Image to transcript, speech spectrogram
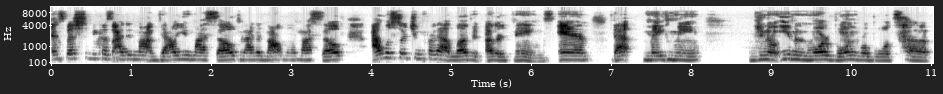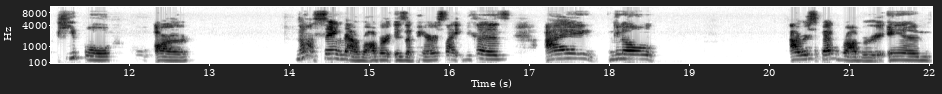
and especially because I did not value myself and I did not love myself. I was searching for that love in other things. And that made me, you know, even more vulnerable to people who are not saying that Robert is a parasite because I, you know, I respect Robert and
